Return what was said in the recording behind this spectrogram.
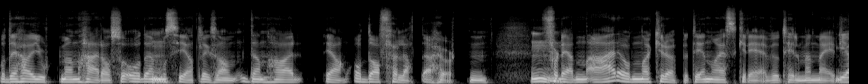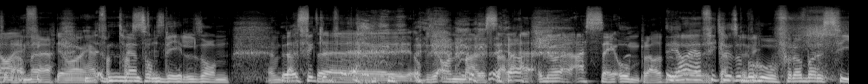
Og det har jeg gjort med den her også, og det må si at liksom, den har ja, og da føler jeg at jeg har hørt den Mm. for det den er, og den har krøpet inn, og jeg skrev jo til og med en mail Ja, til deg med, det var helt fantastisk. med en sånn vill sånn Den beste eh, anmeldelse, eller noe essay om praten. Ja, jeg fikk liksom behov for å bare si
